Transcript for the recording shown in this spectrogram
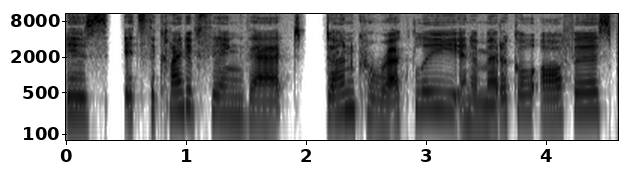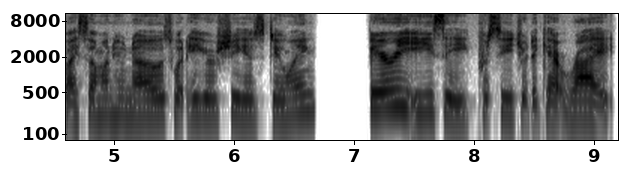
is it's the kind of thing that done correctly in a medical office by someone who knows what he or she is doing, very easy procedure to get right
